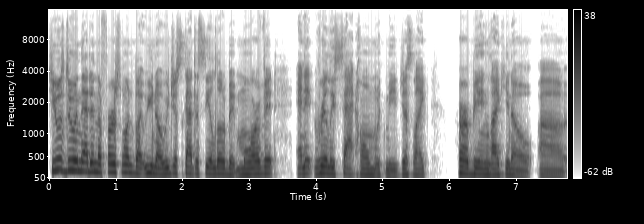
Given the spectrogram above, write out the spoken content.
she was doing that in the first one, but you know, we just got to see a little bit more of it, and it really sat home with me. Just like her being like, you know, uh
